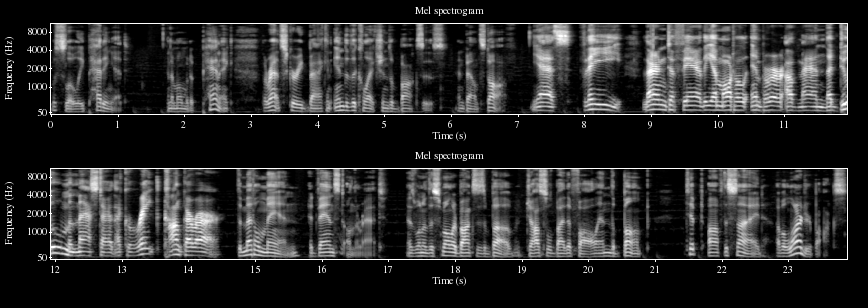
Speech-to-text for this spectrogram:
was slowly petting it. In a moment of panic, the rat scurried back and into the collections of boxes and bounced off. Yes, flee! Learn to fear the immortal Emperor of Man, the Doom Master, the great conqueror! The metal man advanced on the rat, as one of the smaller boxes above, jostled by the fall and the bump, tipped off the side of a larger box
